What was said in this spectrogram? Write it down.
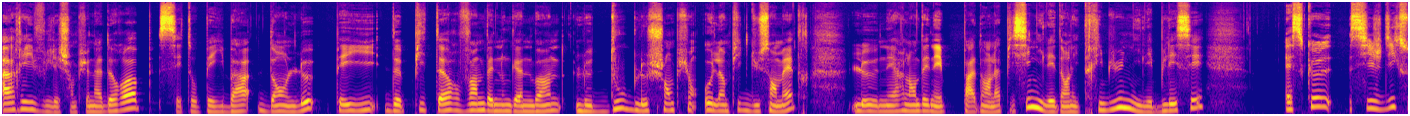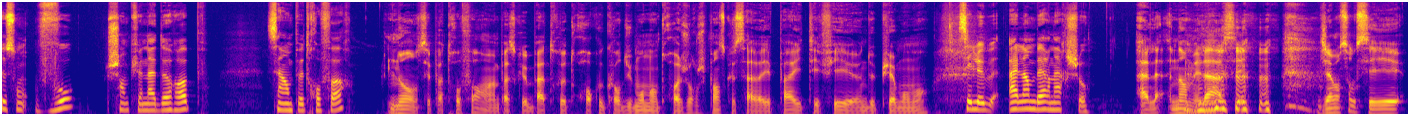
Arrivent les championnats d'Europe. C'est aux Pays-Bas, dans le pays de Peter van den Hoogenband, le double champion olympique du 100 mètres. Le néerlandais n'est pas dans la piscine, il est dans les tribunes, il est blessé. Est-ce que si je dis que ce sont vos championnats d'Europe, c'est un peu trop fort? Non, c'est pas trop fort, hein, parce que battre trois records du monde en trois jours, je pense que ça n'avait pas été fait euh, depuis un moment. C'est le Alain Bernard Show. Non, mais là, j'ai l'impression que c'est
